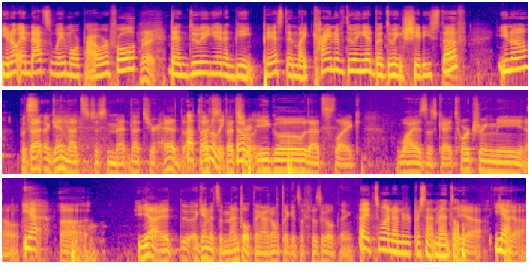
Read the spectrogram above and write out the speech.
you know and that's way more powerful Right. than doing it and being pissed and like kind of doing it but doing shitty stuff you know But that again, that's just meant that's your head though. Oh, totally, That's, that's totally. your ego. That's like, why is this guy torturing me? You know. yeah Uh, yeah. It again, it's a mental thing. I don't think it's a physical thing. it's 100% mental Yeah. Yeah. Yeah.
